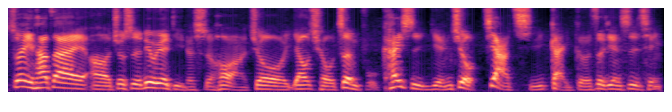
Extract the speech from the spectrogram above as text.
所以他在呃，就是六月底的时候啊，就要求政府开始研究假期改革这件事情。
